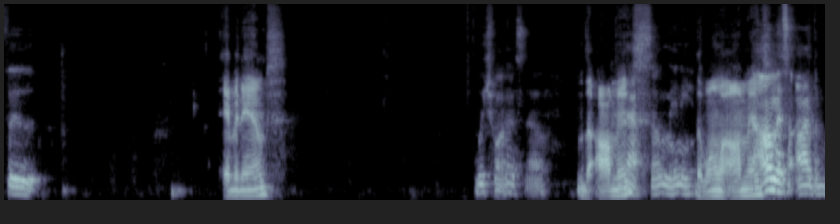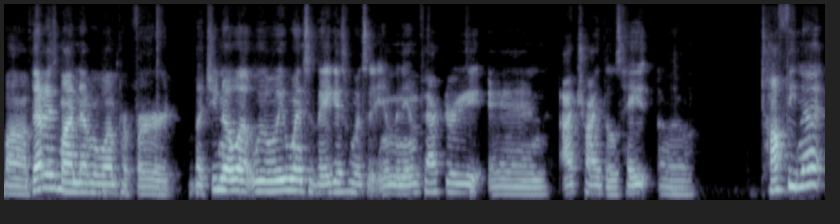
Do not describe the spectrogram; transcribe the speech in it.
food? M and M's, Which ones though? The almonds, so many. the one with The almonds. almonds are the bomb. That is my number one preferred. But you know what? When we went to Vegas, went to M and M factory, and I tried those hate um, toffee nut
